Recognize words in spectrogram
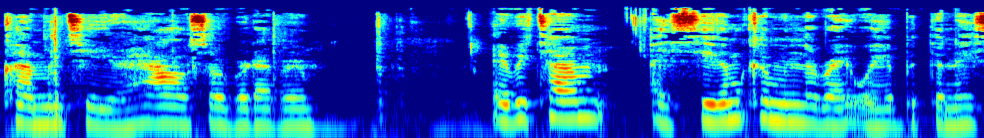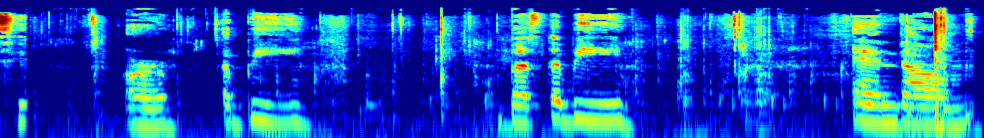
coming to your house or whatever. Every time I see them coming the right way, but then I see, or a bee, but the bee, and um,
